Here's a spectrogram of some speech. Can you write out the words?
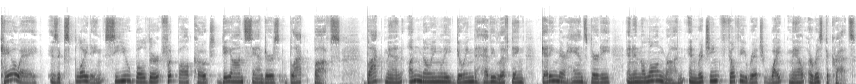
KOA is exploiting CU Boulder football coach Deion Sanders' black buffs, black men unknowingly doing the heavy lifting, getting their hands dirty, and in the long run, enriching filthy rich white male aristocrats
